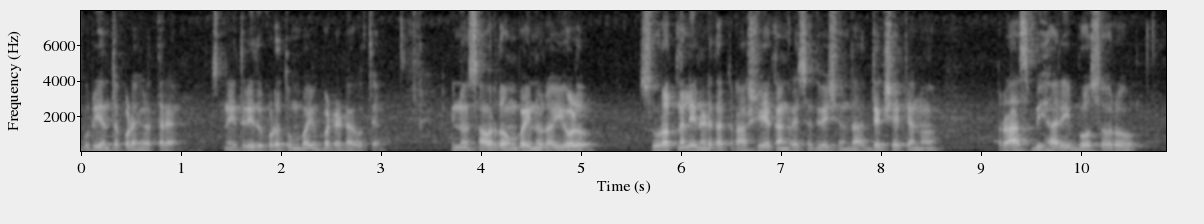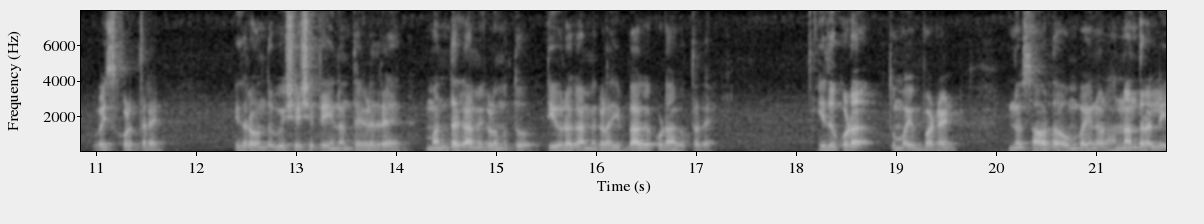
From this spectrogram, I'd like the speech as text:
ಗುರಿ ಅಂತ ಕೂಡ ಹೇಳ್ತಾರೆ. ಸ್ನೇಹಿತರೆ, ಇದು ಕೂಡ ತುಂಬ ಇಂಪಾರ್ಟೆಂಟ್ ಆಗುತ್ತೆ. ಇನ್ನು ಸಾವಿರದ ಒಂಬೈನೂರ ಏಳು ಸೂರತ್ನಲ್ಲಿ ನಡೆದ ರಾಷ್ಟ್ರೀಯ ಕಾಂಗ್ರೆಸ್ ಅಧಿವೇಶನದ ಅಧ್ಯಕ್ಷತೆಯನ್ನು ರಾಸ್ ಬಿಹಾರಿ ಬೋಸ್ ಅವರು ವಹಿಸ್ಕೊಳ್ತಾರೆ. ಇದರ ಒಂದು ವಿಶೇಷತೆ ಏನಂತ ಹೇಳಿದರೆ ಮಂದಗಾಮಿಗಳು ಮತ್ತು ತೀವ್ರಗಾಮಿಗಳ ಇಬ್ಬಾಗ ಕೂಡ ಆಗುತ್ತದೆ. ಇದು ಕೂಡ ತುಂಬ ಇಂಪಾರ್ಟೆಂಟ್. ಇನ್ನು ಸಾವಿರದ ಒಂಬೈನೂರ ಹನ್ನೊಂದರಲ್ಲಿ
